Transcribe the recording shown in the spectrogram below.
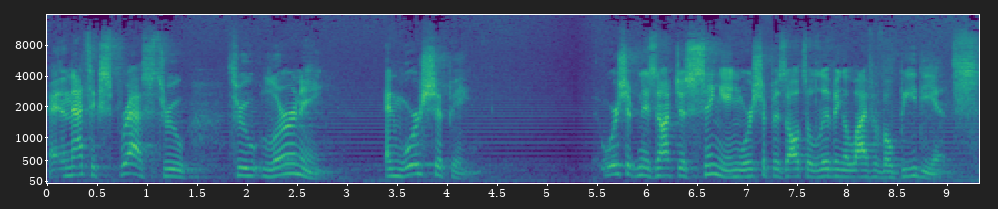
And that's expressed through, through learning and worshiping Worship is not just singing, worship is also living a life of obedience.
